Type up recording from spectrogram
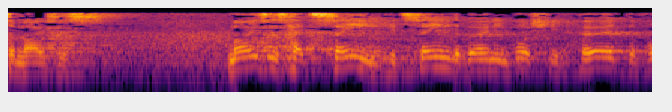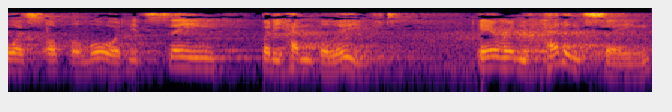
to Moses. Moses had seen, he'd seen the burning bush, he'd heard the voice of the Lord, he'd seen, but he hadn't believed. Aaron hadn't seen,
